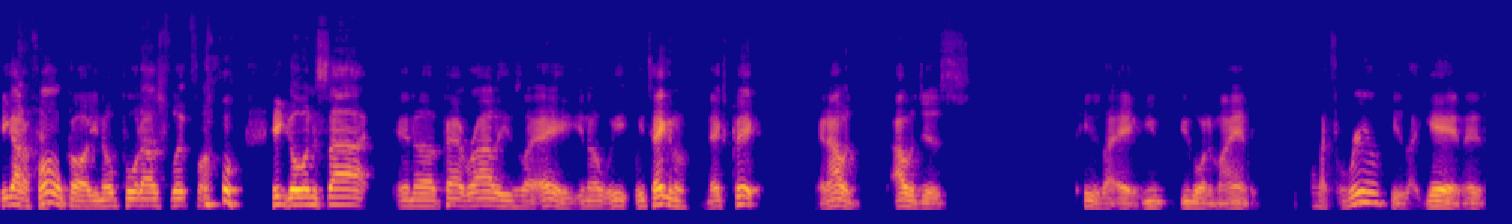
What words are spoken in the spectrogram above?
he got a phone call, you know, pulled out his flip phone. he go in the side, and uh Pat Riley was like, hey, you know, we we taking him next pick. And I was I was just he was like, hey, you you going to Miami. I'm like, for real? He's like, yeah. And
